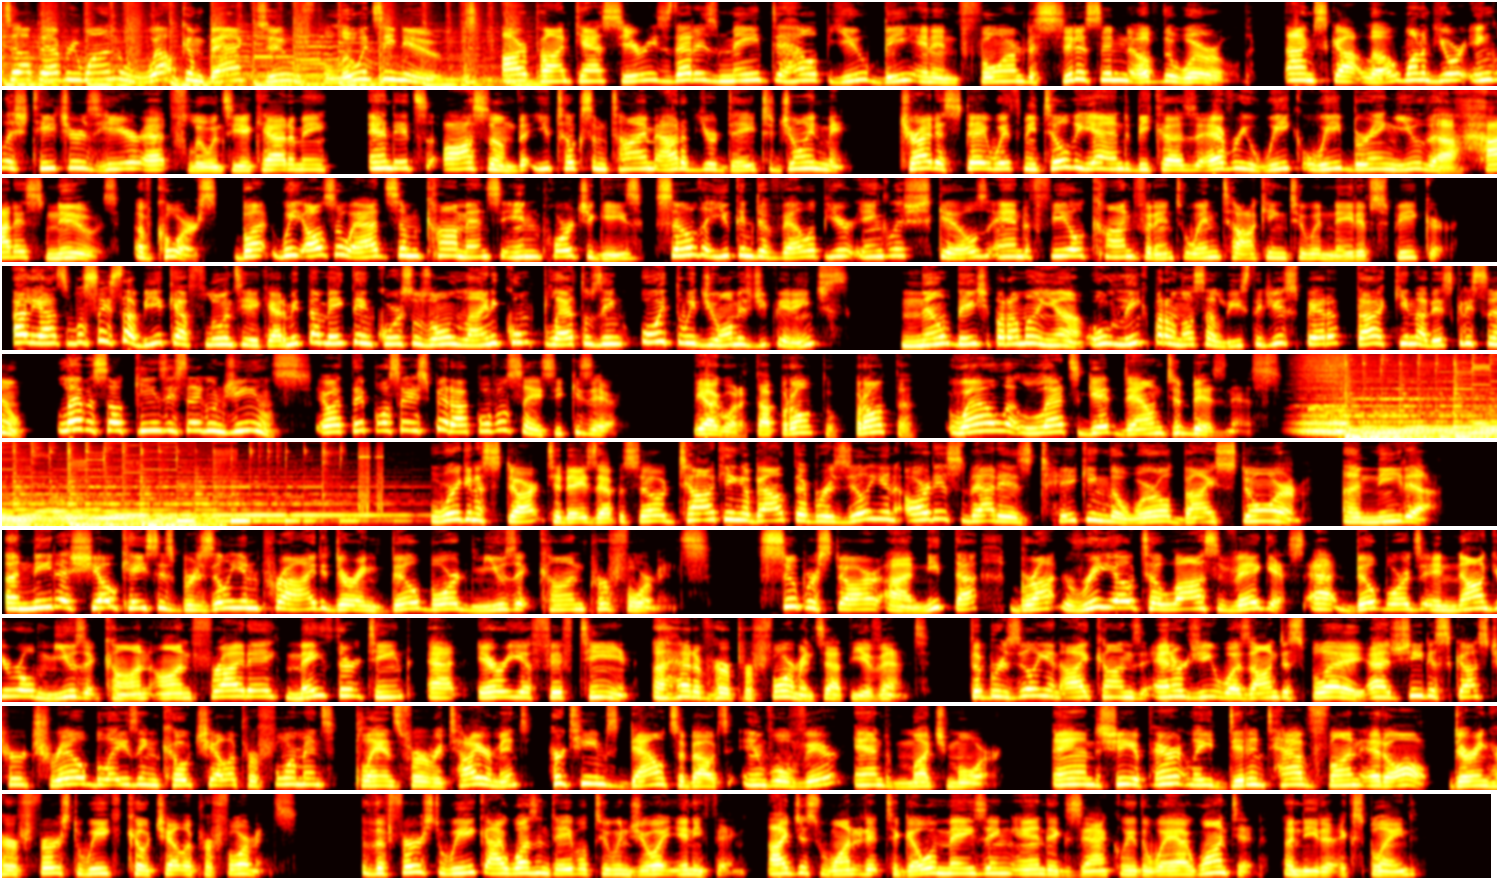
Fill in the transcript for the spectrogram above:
What's up, everyone? Welcome back to Fluency News, our podcast series that is made to help you be an informed citizen of the world. I'm Scott Lowe, one of your English teachers here at Fluency Academy, and it's awesome that you took some time out of your day to join me. Try to stay with me till the end because every week we bring you the hottest news, of course, but we also add some comments in Portuguese so that you can develop your English skills and feel confident when talking to a native speaker. Aliás, você sabia que a Fluency Academy também tem cursos online completos em oito idiomas diferentes? Não deixe para amanhã, o link para a nossa lista de espera está aqui na descrição. Leva só 15 segundinhos. Eu até posso esperar por você se quiser. E agora, tá pronto? Pronta? Well, let's get down to business. We're going to start today's episode talking about the Brazilian artist that is taking the world by storm, Anitta. Anitta showcases Brazilian pride during Billboard Music Con performance. Superstar Anitta brought Rio to Las Vegas at Billboard's inaugural Music Con on Friday, May 13th at Area 15, ahead of her performance at the event. The Brazilian icon's energy was on display as she discussed her trailblazing Coachella performance, plans for retirement, her team's doubts about Envolver, and much more. And she apparently didn't have fun at all during her first week Coachella performance. The first week, I wasn't able to enjoy anything. I just wanted it to go amazing and exactly the way I wanted, Anitta explained.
